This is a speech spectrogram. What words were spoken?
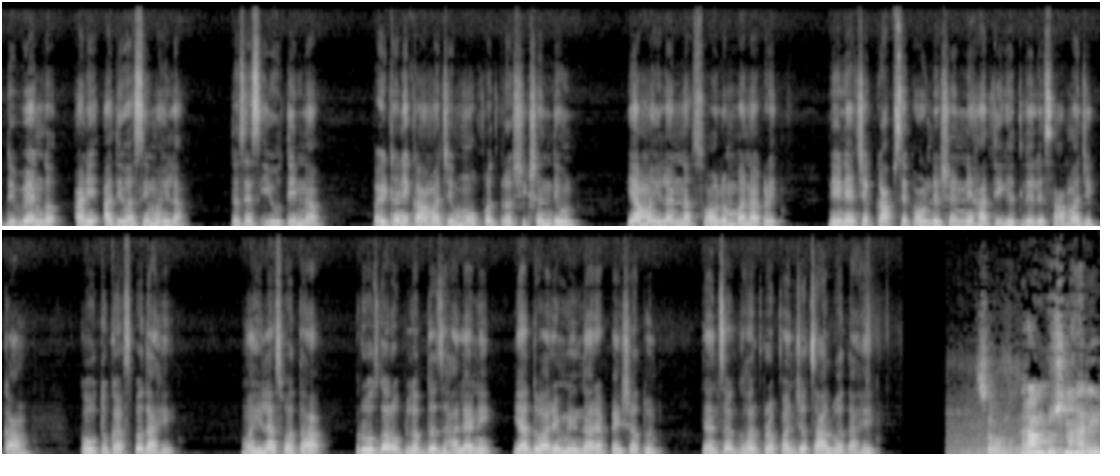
दिव्यांग आणि आदिवासी महिला तसेच युवतींना पैठणी कामाचे मोफत प्रशिक्षण देऊन या महिलांना स्वावलंबनाकडे नेण्याचे कापसे फाउंडेशनने हाती घेतलेले सामाजिक काम कौतुकास्पद आहे. महिला स्वतः रोजगार उपलब्ध झाल्याने याद्वारे मिळणाऱ्या पैशातून त्यांचं घर प्रपंच चालवत आहे. रामकृष्ण हरी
